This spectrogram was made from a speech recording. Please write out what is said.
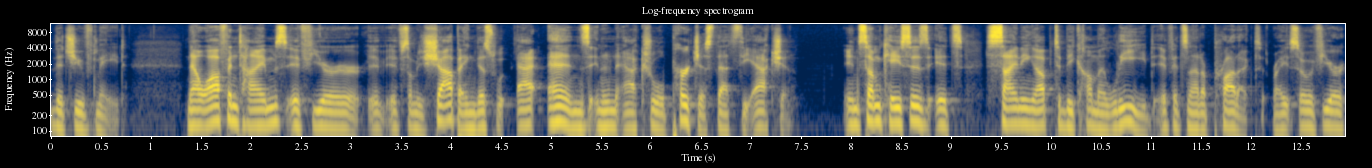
that you've made. Now, oftentimes, if you're if, if somebody's shopping, this ends in an actual purchase. That's the action. In some cases, it's signing up to become a lead if it's not a product, right? So if you're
